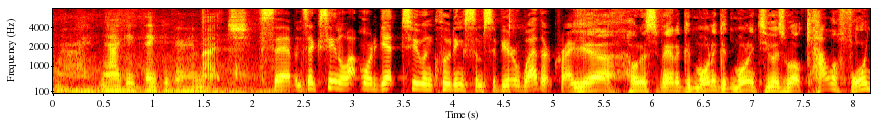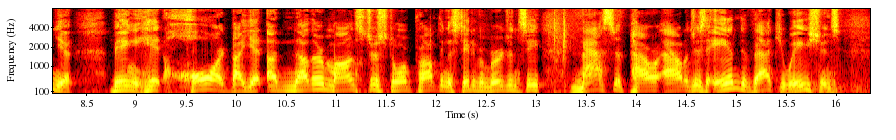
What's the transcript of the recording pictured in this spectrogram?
All right, Maggie, thank you very much. 716, a lot more to get to, including some severe weather, Craig. Yeah. Hoda Savannah, good morning. Good morning to you as well. California being hit hard by yet another monster storm, prompting a state of emergency, massive power outages, and evacuations.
